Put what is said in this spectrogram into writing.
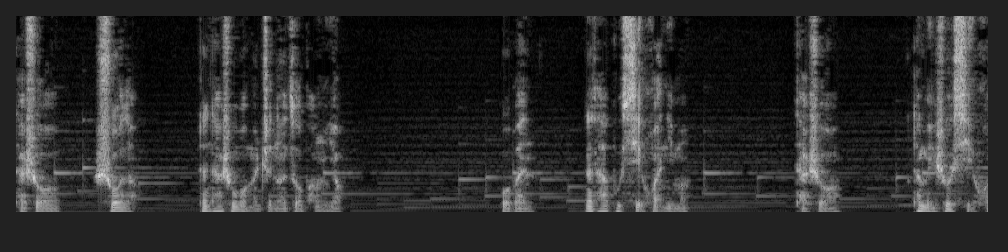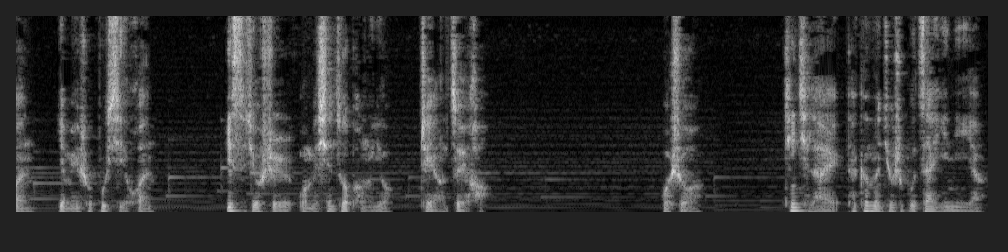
他说：“说了，但他说我们只能做朋友。”我问：“那他不喜欢你吗？”他说：“他没说喜欢，也没说不喜欢，意思就是我们先做朋友，这样最好。”我说。听起来他根本就是不在意你呀，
